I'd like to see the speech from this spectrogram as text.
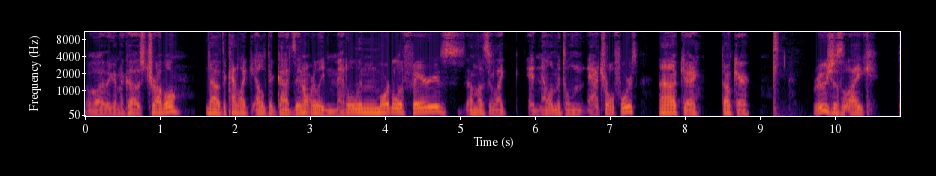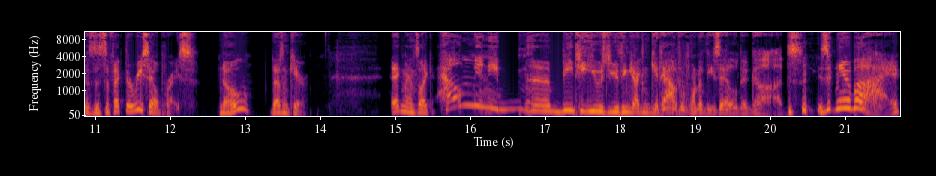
oh, are they going to cause trouble? No, they're kind of like elder gods. They don't really meddle in mortal affairs unless they're like an elemental natural force. Okay, don't care. Rouge is like, Does this affect their resale price? No, doesn't care. Eggman's like, how many uh, BTUs do you think I can get out of one of these elder gods? Is it nearby?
